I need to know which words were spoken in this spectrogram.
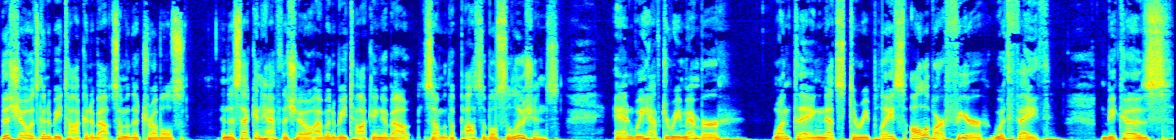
this show is going to be talking about some of the troubles. In the second half of the show, I'm going to be talking about some of the possible solutions. And we have to remember one thing that's to replace all of our fear with faith. Because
